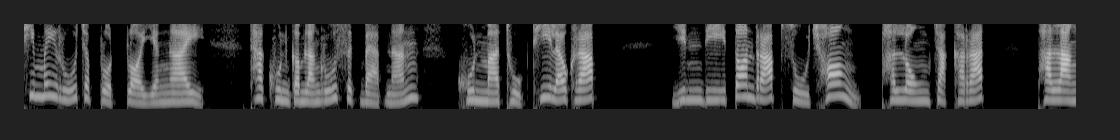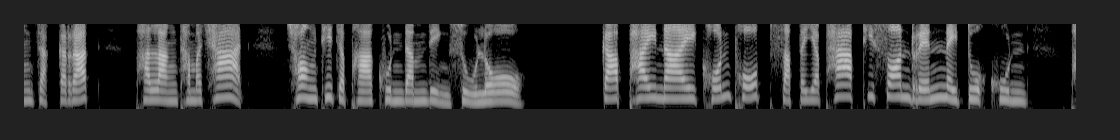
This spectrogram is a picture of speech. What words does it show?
ที่ไม่รู้จะปลดปล่อยยังไง ถ้าคุณกำลังรู้สึกแบบนั้น คุณมาถูกที่แล้วครับ ยินดีต้อนรับสู่ช่อง พลงจักรรัตพลังจักรรัตพลังธรรมชาติ ช่องที่จะพาคุณดำดิ่งสู่โลกกับภายในค้นพบศักยภาพที่ซ่อนเร้นในตัวคุณ พ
